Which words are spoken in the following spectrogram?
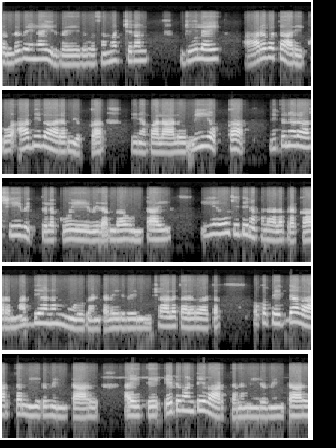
రెండు వేల ఇరవై ఐదవ సంవత్సరం జూలై ఆరవ తారీఖు ఆదివారం యొక్క దినఫలాలు మీ యొక్క మిథున రాశి వ్యక్తులకు ఏ విధంగా ఉంటాయి? ఈ రోజు దినఫలాల ప్రకారం మధ్యాహ్నం మూడు గంటల ఇరవై నిమిషాల తర్వాత ఒక పెద్ద వార్త మీరు వింటారు. అయితే ఎటువంటి వార్తను మీరు వింటారు?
